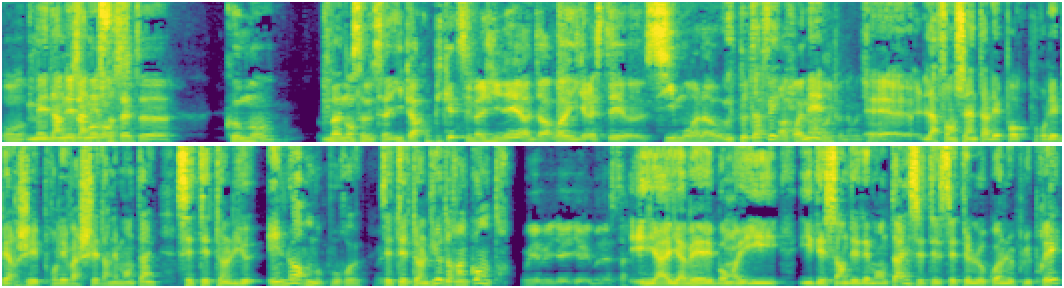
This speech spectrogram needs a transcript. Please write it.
on, Mais dans on les années demande, en 60. fait euh, comment maintenant ça c'est hyper compliqué de s'imaginer à dire ouais il restait euh, six mois là-haut. Oui, tout à fait. Mais pardon, euh, la Fontaine à l'époque, pour les bergers, pour les vachers dans les montagnes, c'était un lieu énorme pour eux. C'était un lieu de rencontre. Oui, il y avait, il y avait- il y avait le monastère. Il y, avait bon, ils, ils descendaient des montagnes, c'était c'était le coin le plus près,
